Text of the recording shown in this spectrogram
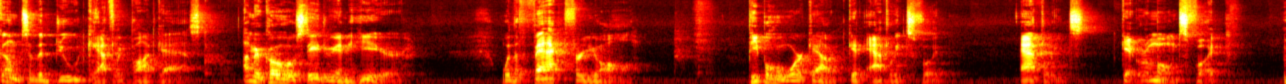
welcome to the Dude Catholic Podcast. I'm your co host Adrian here with a fact for y'all. People who work out get athlete's foot, athletes get Ramon's foot.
